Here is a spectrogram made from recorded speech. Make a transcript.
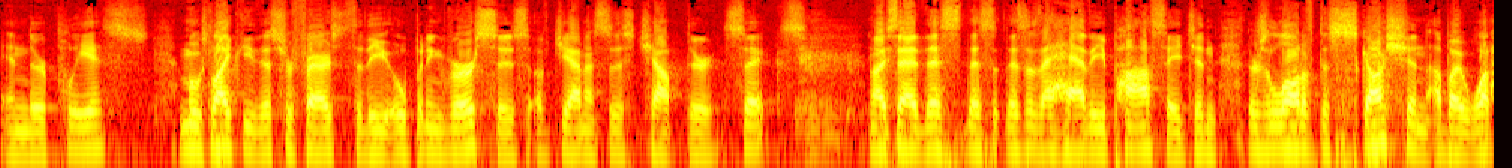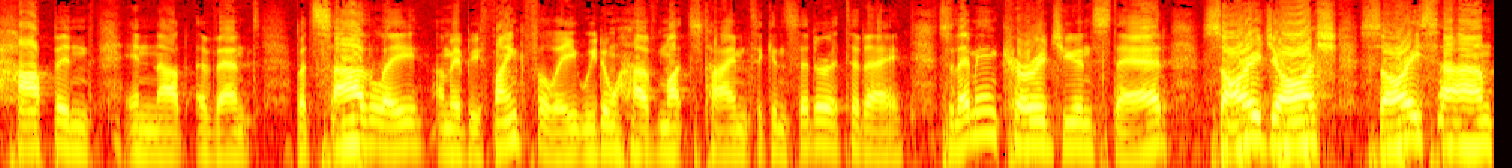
in their place. Most likely, this refers to the opening verses of Genesis chapter 6. And I said this, this, this is a heavy passage, and there's a lot of discussion about what happened in that event. But sadly, and maybe thankfully, we don't have much time to consider it today. So let me encourage you instead. Sorry, Josh. Sorry, Sam.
